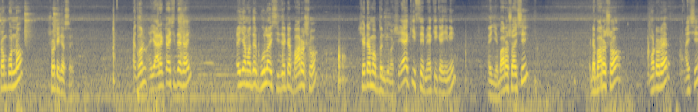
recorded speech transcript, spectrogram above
সম্পূর্ণ সঠিক আছে। এখন এই আরেকটা আইসি দেখাই। এই যে আমাদের গুল আইসি যেটা বারোশো, সেটা মাপবেন কি মাসে একই সেম একই কাহিনী। এই যে বারোশো আইসি এটা বারোশো মোটরের আইসি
